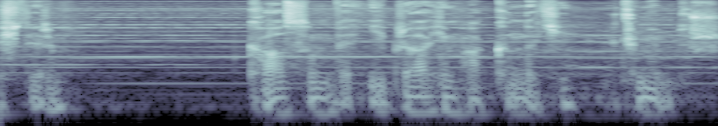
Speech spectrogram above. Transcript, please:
Kardeşlerim Kasım ve İbrahim hakkındaki hükmümdür.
